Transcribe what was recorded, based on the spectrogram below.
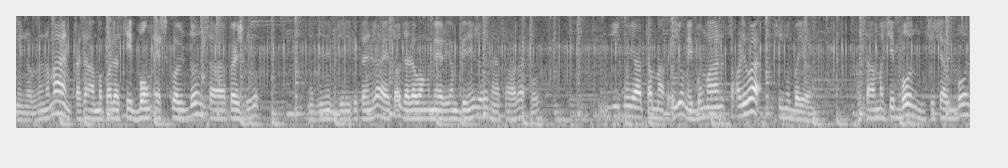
Minor na naman. Kasama pala si Bong Escol doon sa first group. Dinikita nila. Ito, dalawang American Vinyl oh, nasa harap oh. Hindi ko yata mak... Ayun, may bumanat sa kaliwa. Sino ba yon? Kasama si Bon, si Sir Bon.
